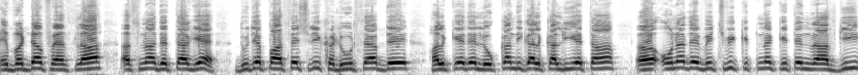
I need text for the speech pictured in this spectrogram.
ਇਹ ਵੱਡਾ ਫੈਸਲਾ ਅਸਨਾ ਦਿੱਤਾ ਗਿਆ ਦੂਜੇ ਪਾਸੇ ਸ਼੍ਰੀ ਖਡੂਰ ਸਾਹਿਬ ਦੇ ਹਲਕੇ ਦੇ ਲੋਕਾਂ ਦੀ ਗੱਲ ਕਰ ਲਈਏ ਤਾਂ ਉਹਨਾਂ ਦੇ ਵਿੱਚ ਵੀ ਕਿਤਨਾ ਕਿਤੇ ਨਾਰਾਜ਼ਗੀ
